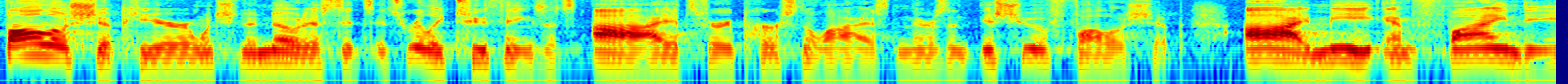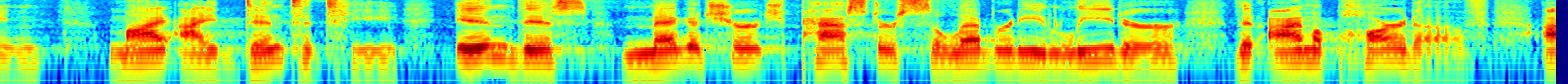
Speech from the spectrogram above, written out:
Fellowship here, I want you to notice it's, it's really two things. It's I, it's very personalized, and there's an issue of fellowship. I, me, am finding my identity in this megachurch pastor celebrity leader that I'm a part of. I,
